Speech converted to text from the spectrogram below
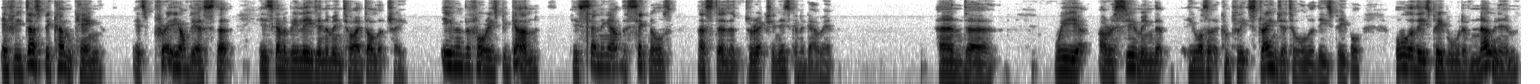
if he does become king, it's pretty obvious that he's going to be leading them into idolatry. Even before he's begun, he's sending out the signals as to the direction he's going to go in. And uh, we are assuming that he wasn't a complete stranger to all of these people. All of these people would have known him,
